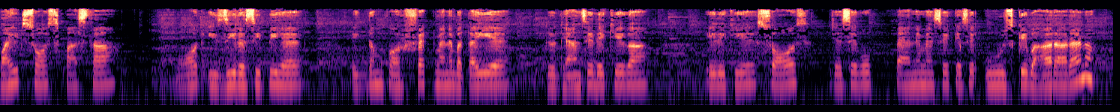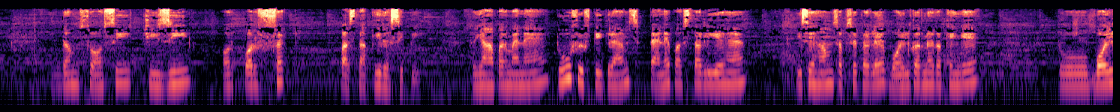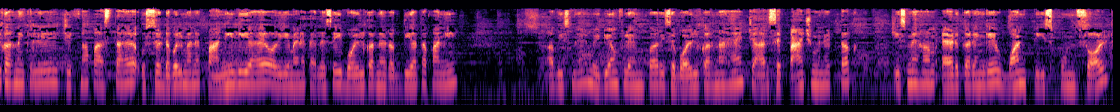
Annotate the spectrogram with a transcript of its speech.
वाइट सॉस पास्ता बहुत इजी रेसिपी है। एकदम परफेक्ट मैंने बताई है। तो ध्यान से देखिएगा। ये देखिए सॉस जैसे वो पैने में से कैसे ऊज के बाहर आ रहा है ना? एकदम सॉसी चीजी और परफेक्ट पास्ता की रेसिपी तो यहाँ पर मैंने 250 ग्राम्स पैने पास्ता लिए हैं। इसे हम सबसे पहले बॉईल करने रखेंगे। तो बॉईल करने के लिए जितना पास्ता है, उससे डबल मैंने पानी लिया है और ये मैंने पहले से ही बॉईल करने रख दिया था पानी। अब इसमें मीडियम फ्लेम पर इसे बॉईल करना है चार से पाँच मिनट तक। इसमें हम ऐड करेंगे वन टीस्पून सॉल्ट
